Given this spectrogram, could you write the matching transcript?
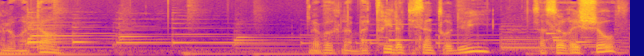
Alors maintenant, la batterie là qui s'introduit, ça se réchauffe.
